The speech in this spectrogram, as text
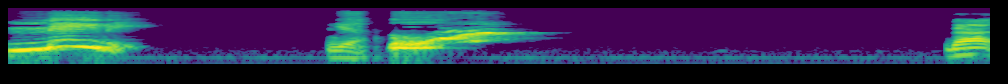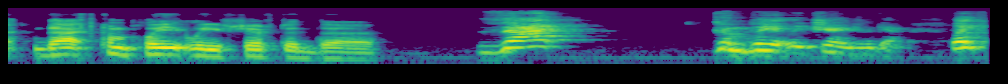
Maybe. Yeah. Four? That that completely shifted the. That completely changed the game. Like,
